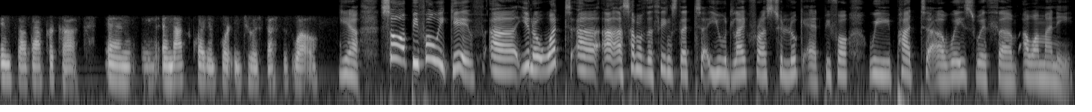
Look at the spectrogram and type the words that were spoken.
in South Africa, and and that's quite important to assess as well. Yeah. So before we give, uh, you know, what uh, are some of the things that you would like for us to look at before we part uh, ways with um, our money?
